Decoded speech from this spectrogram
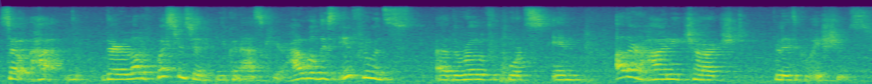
So how, there are a lot of questions that you can ask here. How will this influence uh, the role of the courts in other highly charged political issues?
